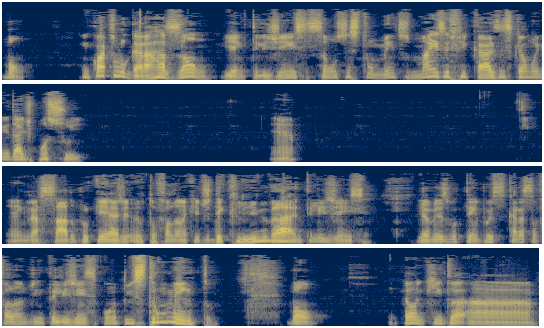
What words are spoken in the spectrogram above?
Bom, em quarto lugar, a razão e a inteligência são os instrumentos mais eficazes que a humanidade possui. É, é engraçado porque eu estou falando aqui de declínio da inteligência. E ao mesmo tempo esses caras estão falando de inteligência quanto instrumento. Bom, então, em quinto, a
